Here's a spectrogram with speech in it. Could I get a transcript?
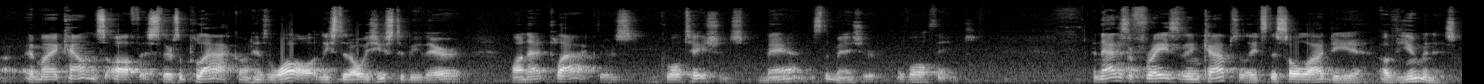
uh, at my accountant's office, there's a plaque on his wall, at least it always used to be there. On that plaque, there's quotations Man is the measure of all things. And that is a phrase that encapsulates this whole idea of humanism.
